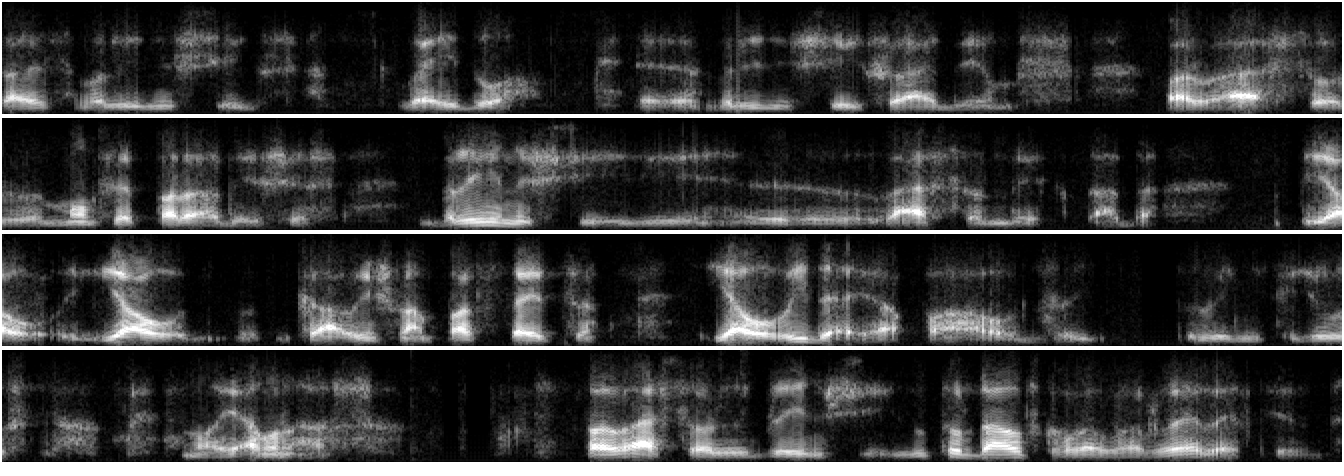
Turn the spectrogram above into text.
taisa brīnišķīgs veido, brīnišķīgs raidījums par vēsturi. Mums ir parādījušies brīnišķīgi vēsturnieki, tāda jau, jau, kā viņš man pats teica, jau vidējā paudze, viņi kļūst no jaunās. Par vēsturi ir brīnišķīgi. Tur daudz ko vēl var vērēties.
